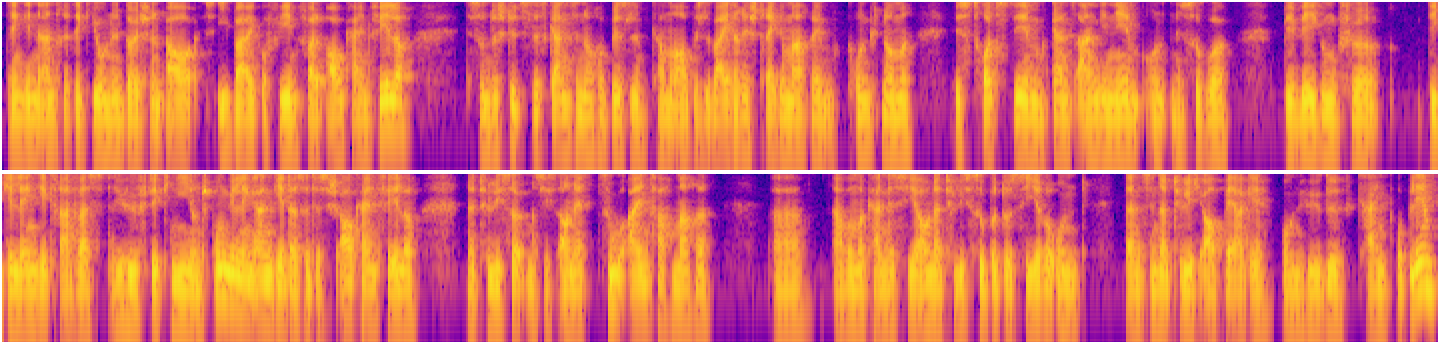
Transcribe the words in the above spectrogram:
Ich denke in anderen Regionen in Deutschland auch ist E-Bike auf jeden Fall auch kein Fehler. Das unterstützt das Ganze noch ein bisschen, kann man auch ein bisschen weitere Strecke machen. Im Grunde genommen ist trotzdem ganz angenehm und eine super Bewegung für die Gelenke, gerade was die Hüfte, Knie und Sprunggelenk angeht. Also das ist auch kein Fehler. Natürlich sollte man sich auch nicht zu einfach machen, äh, aber man kann das hier auch natürlich super dosieren und dann sind natürlich auch Berge und Hügel kein Problem.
